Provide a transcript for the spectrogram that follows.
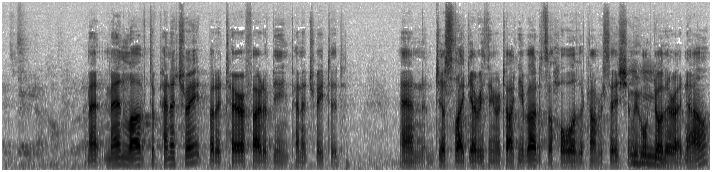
That's very uncomfortable, right? Men, men love to penetrate, but are terrified of being penetrated. And just like everything we're talking about, it's a whole other conversation. We won't go mm-hmm. there right now.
